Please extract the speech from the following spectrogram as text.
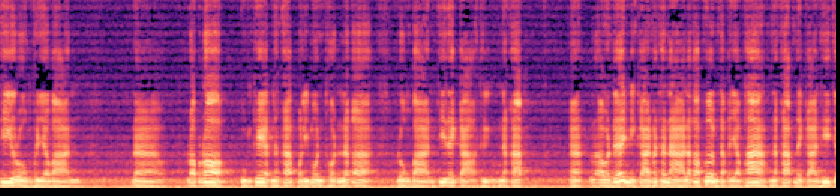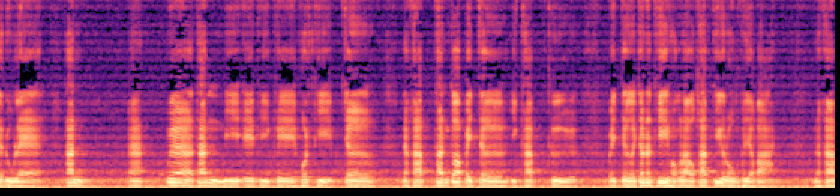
ที่โรงพยาบาลนะรอบๆกรุงเทพนะครับ ปริมณฑลแล้วก็โรงพยาบาลที่ได้กล่าวถึงนะครับนะเราได้มีการพัฒนาแล้วก็เพิ่มศักยภาพนะครับในการที่จะดูแลท่านนะ เมื่อท่านมี ATK positive เจอนะครับ ท่านก็ไปเจออีกครับ คือไปเจอเจ้าหน้าที่ของเราครับที่โรงพยาบาลนะครับ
